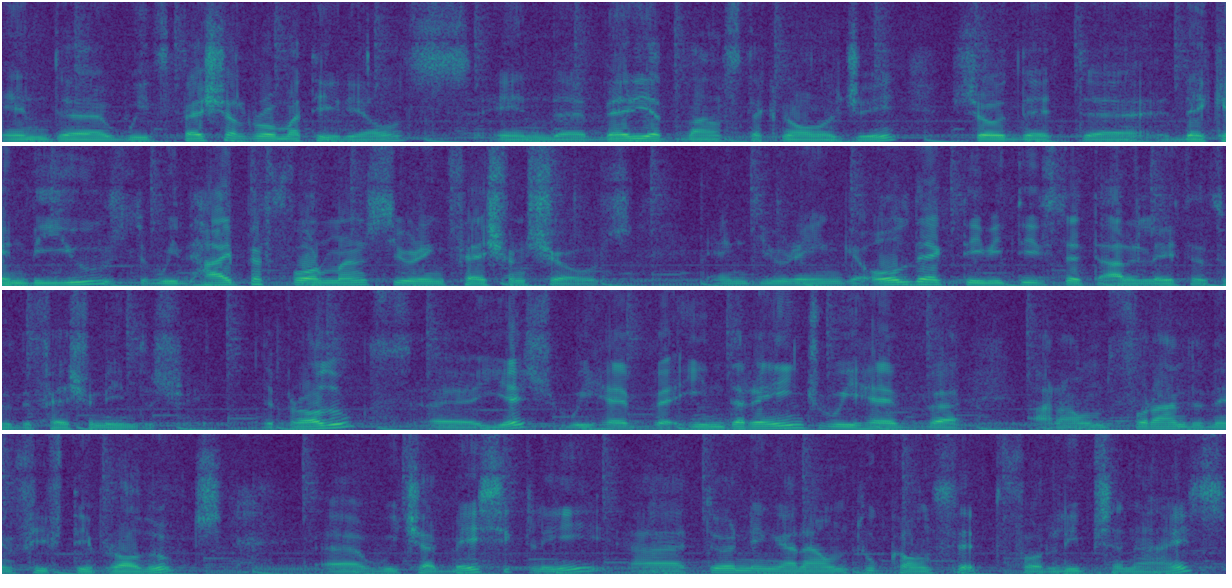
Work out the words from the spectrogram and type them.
and uh, with special raw materials and uh, very advanced technology so that uh, they can be used with high performance during fashion shows and during all the activities that are related to the fashion industry. The products, uh, yes, we have uh, in the range we have uh, around 450 products uh, which are basically uh, turning around two concepts for lips and eyes.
